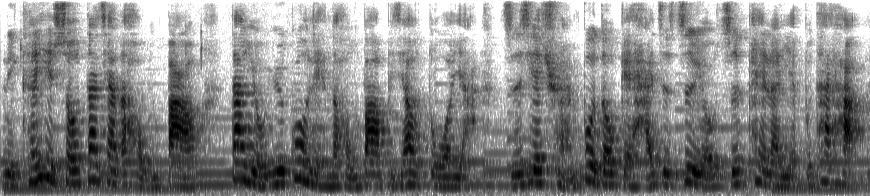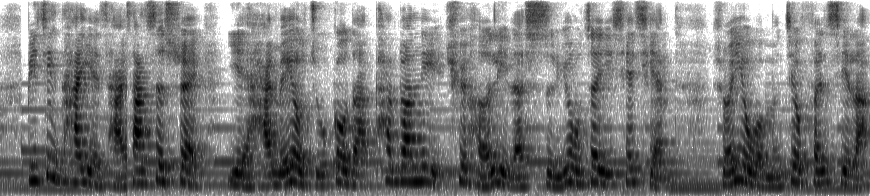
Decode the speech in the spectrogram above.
你可以收大家的红包，但由于过年的红包比较多呀，直接全部都给孩子自由支配了也不太好，毕竟他也才三四岁，也还没有足够的判断力去合理的使用这一些钱。所以我们就分析了，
